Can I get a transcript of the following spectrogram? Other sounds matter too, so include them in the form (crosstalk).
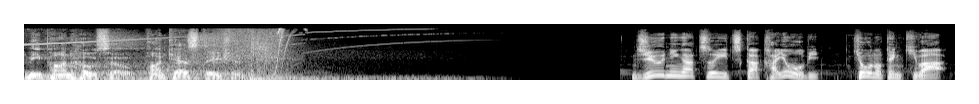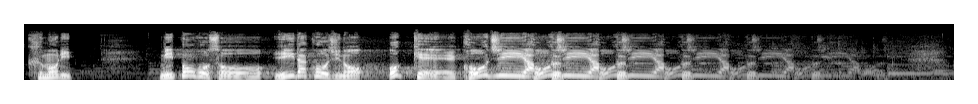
Nippon Hoso Podcast Station. 12月5日火曜日。今日の天気は曇り。日本放送飯田浩二の OK 工事アップ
